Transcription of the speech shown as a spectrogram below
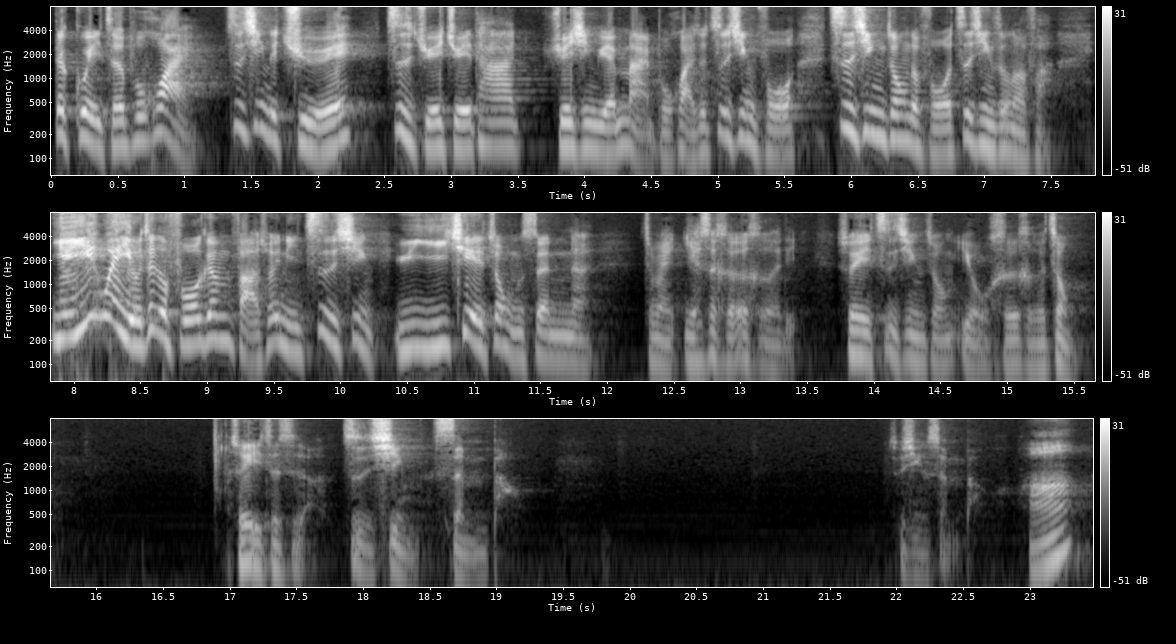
的规则不坏，自信的觉自觉觉他。觉行圆满不坏，说自信佛，自信中的佛，自信中的法，也因为有这个佛跟法，所以你自信于一切众生呢，怎么也是和合的，所以自信中有和合众，所以这是啊自信生宝，自信生宝啊，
